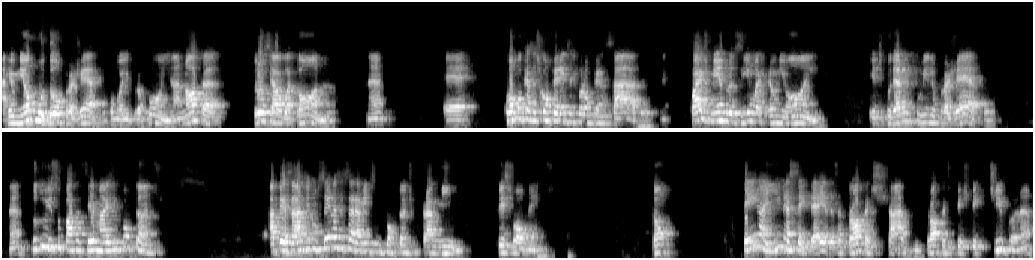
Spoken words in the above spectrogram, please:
A reunião mudou o projeto, como ele propunha? A nota trouxe algo à tona? Né? É, como que essas conferências foram pensadas? Quais membros iam às reuniões? Eles puderam influir no projeto? Né? Tudo isso passa a ser mais importante. Apesar de não ser necessariamente importante para mim, pessoalmente. Então, tem aí nessa ideia dessa troca de chave, troca de perspectiva, né?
